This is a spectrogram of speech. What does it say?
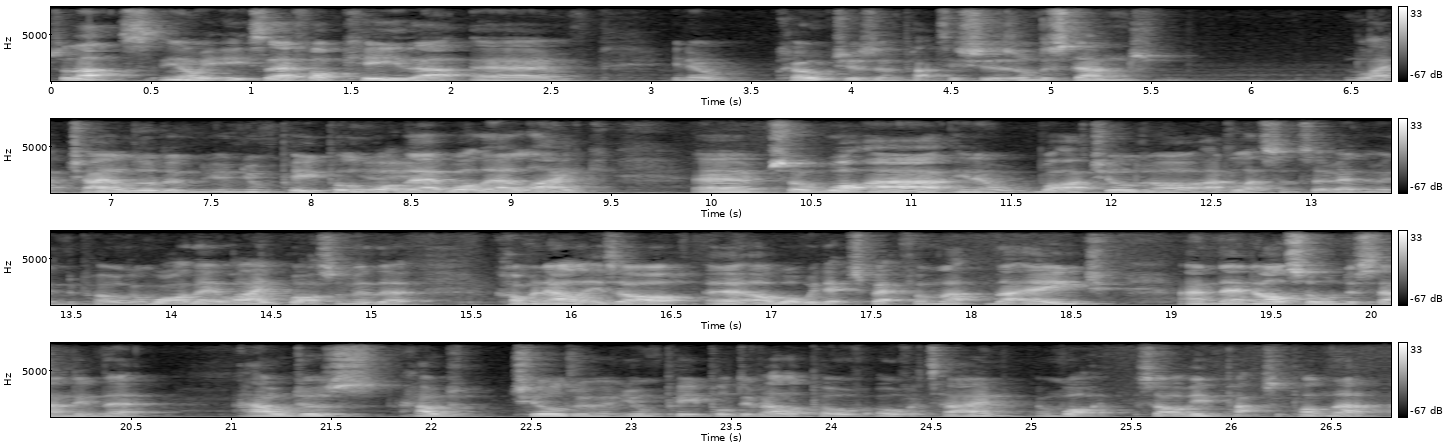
So that's you know it's therefore key that um, you know coaches and practitioners understand like childhood and, and young people and Yeah, what yeah. they're what they're like. Um, so what are you know what are children or adolescents that are entering the program? What are they like? What are some of the commonalities or uh, or what we'd expect from that that age? And then also understanding that how does how do children and young people develop over, over time and what sort of impacts upon that?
